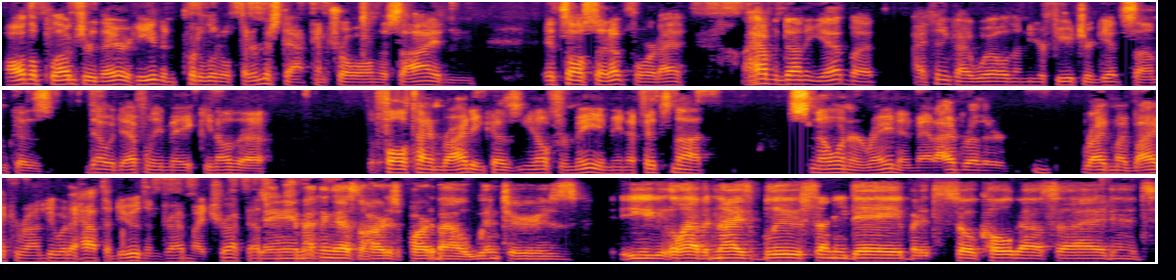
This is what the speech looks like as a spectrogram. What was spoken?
all the plugs are there. He even put a little thermostat control on the side, and it's all set up for it. I I haven't done it yet, but I think I will in the near future get some because that would definitely make you know the the fall time riding. Because you know, for me, I mean, if it's not snowing or raining, man, I'd rather ride my bike around, do what I have to do, than drive my truck. That's Same. Sure. I think that's the hardest part about winter is you'll have a nice blue sunny day, but it's so cold outside and it's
